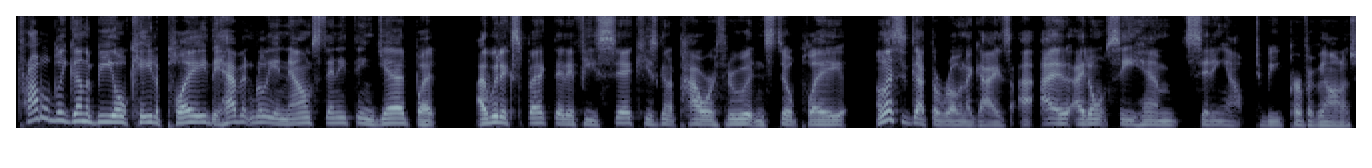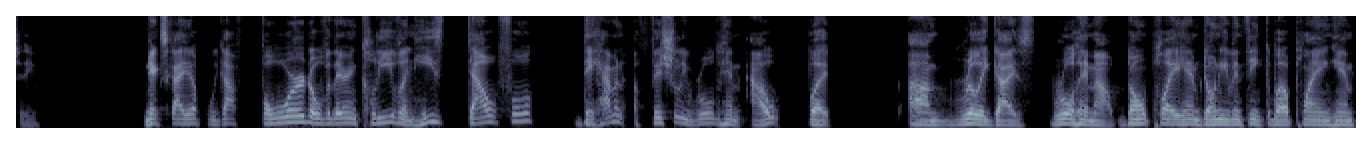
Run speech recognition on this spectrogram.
probably going to be okay to play. They haven't really announced anything yet, but I would expect that if he's sick, he's going to power through it and still play, unless he's got the Rona, guys. I, I, I don't see him sitting out, to be perfectly honest with you. Next guy up, we got Ford over there in Cleveland. He's doubtful. They haven't officially ruled him out, but um, really, guys, rule him out. Don't play him. Don't even think about playing him.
